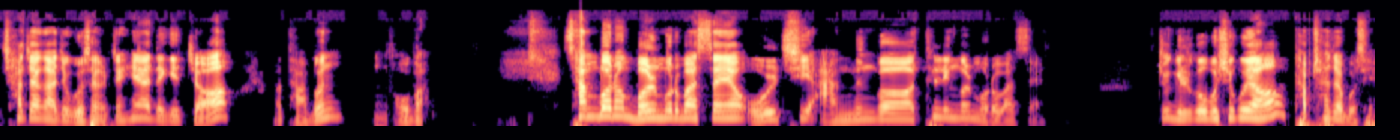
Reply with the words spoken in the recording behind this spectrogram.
찾아가지고 의사결정해야 되겠죠. 어, 답은 5번. 음, 3번은 뭘 물어봤어요? 옳지 않는 거, 틀린 걸 물어봤어요. 쭉 읽어보시고요. 답 찾아보세요.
